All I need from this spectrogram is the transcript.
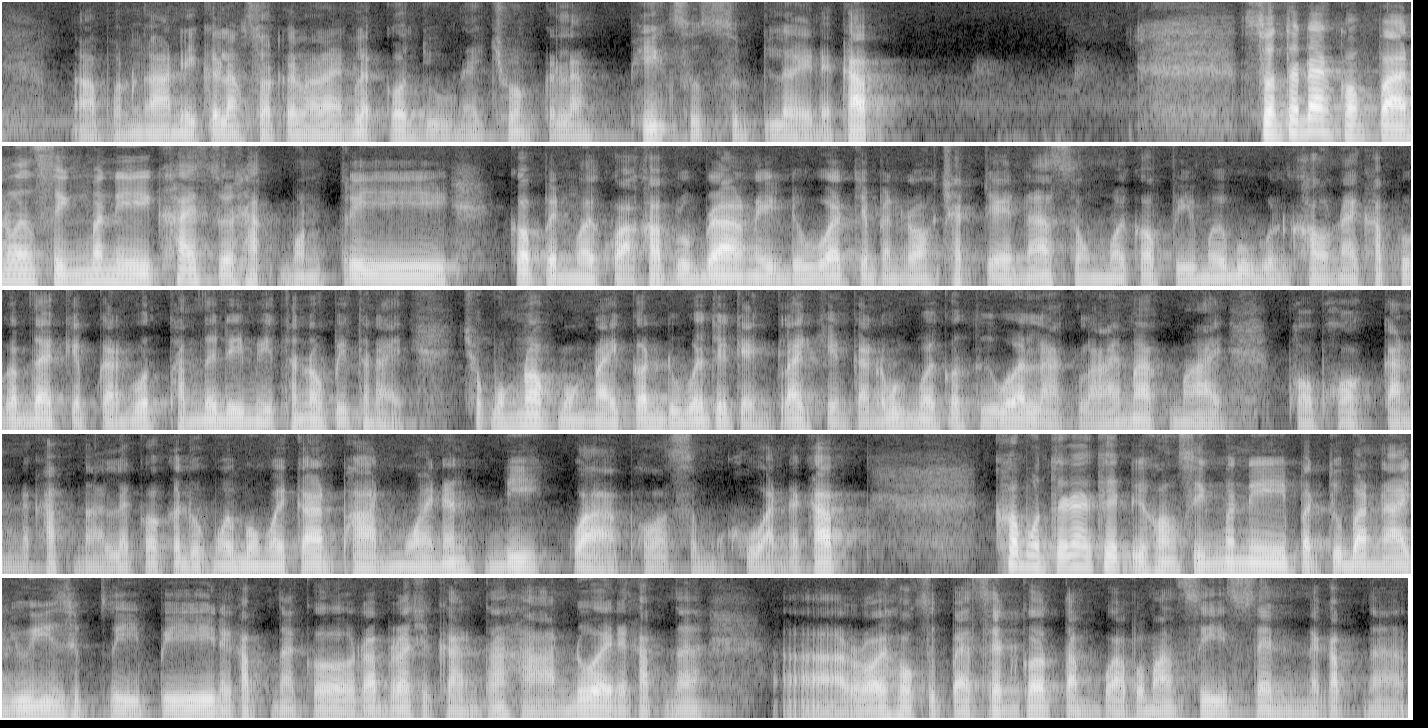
ผลงานนี่กำลังสดกำลังแรง และก็อยู่ในช่วงกำลังพีคสุดๆเลยนะครับ ส่วนทางด้านของฝ่ายนวลสิงห์มณีค่ายสุรถักมนตรี ก็เป็นมวยขวาครับรูปร่างในดูว่าจะเป็นรองชัดเจนนะทรงมวยก็ฝีมือบุบุญเข่าในครับรู้กับได้เก็บการวุฒทำได้ดีมีทั้งนอกปีทั้งในชกวงนอกวงในก็ดูว่าจะเก่งใกล้เคียงกันอาวุธมวยก็ถือว่าหลากหลายมากมาย พอๆกันนะครับนะแล้วก็กระดูกมวยบงมวยการผ่านมวยนั้นดีกว่าพอสมควรนะครับข้อมูลทางด้านเทคนิคของสิงห์มณีปัจจุบันอายุ 24 ปีนะครับนะก็รับราชการทหารด้วยนะครับนะร้อยหกสิบแปดเซนก็ต่ำกว่าประมาณ 4 เซนนะครับนะ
